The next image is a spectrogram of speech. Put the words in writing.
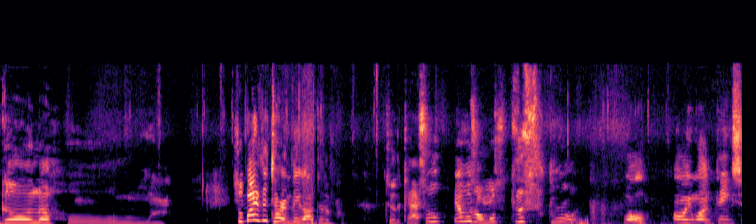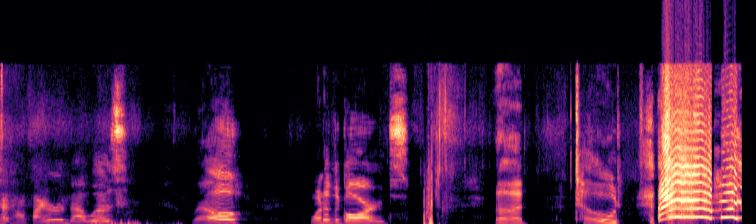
go home. Yeah. So by the time they got to the to the castle, it was almost destroyed. Well, only one thing set on fire, and that was, well, one of the guards. Uh, Toad. Ah, my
